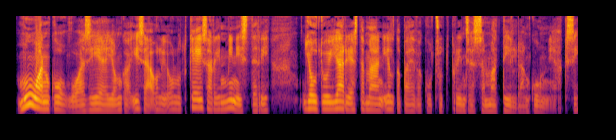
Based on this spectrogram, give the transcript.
Muuan Courvoisier, jonka isä oli ollut keisarin ministeri, joutui järjestämään iltapäiväkutsut prinsessa Matildan kunniaksi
